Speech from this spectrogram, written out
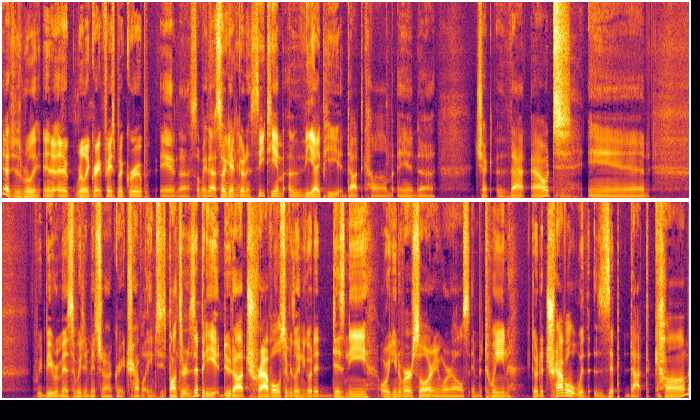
yeah, just really and, and a really great Facebook group and uh, stuff like that. So again, go to ctmvip.com and uh, check that out. And we'd be remiss if we didn't mention our great travel agency sponsor, Zippity Doodah Travel. So if you're looking to go to Disney or Universal or anywhere else in between, go to travelwithzip.com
